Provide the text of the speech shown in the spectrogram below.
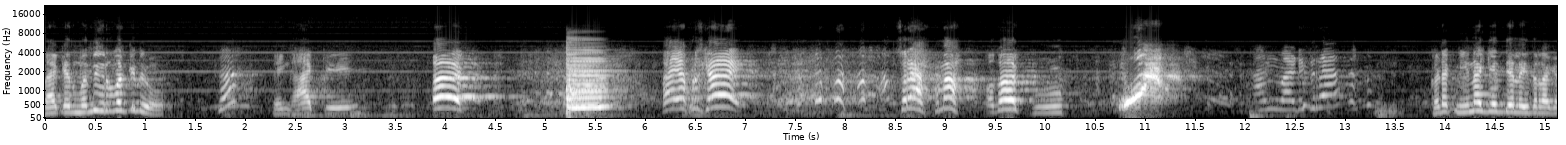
ನಾಲ್ಕೈದು ಮಂದಿ ಇರ್ಬೇಕು ನೀವು. ಹ? ಹಿಂಗ್ ಹಾಕಿ! ಸರ ಅಮ್ಮ. ಹಂಗ್ ಮಾಡಿದ್ರ? ಕಡಕ್ ನೀನ ಗೆದ್ದಿಲ್ಲ ಇದ್ರಾಗ?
